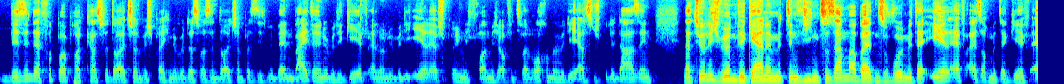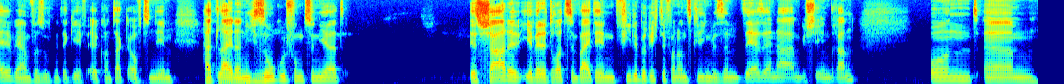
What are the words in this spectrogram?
wir sind der Football-Podcast für Deutschland. Wir sprechen über das, was in Deutschland passiert. Wir werden weiterhin über die GFL und über die ELF sprechen. Ich freue mich auf in zwei Wochen, wenn wir die ersten Spiele da sehen. Natürlich würden wir gerne mit den Ligen zusammenarbeiten, sowohl mit der ELF als auch mit der GFL. Wir haben versucht, mit der GFL Kontakt aufzunehmen. Hat leider nicht so gut funktioniert. Ist schade. Ihr werdet trotzdem weiterhin viele Berichte von uns kriegen. Wir sind sehr, sehr nah am Geschehen dran. Und ähm,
